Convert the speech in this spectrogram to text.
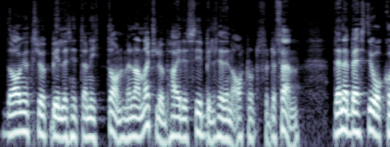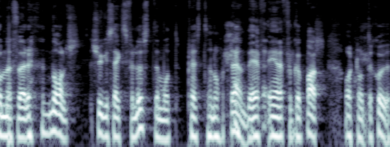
dagens klubb bildades 1919, men en annan klubb, Hyde FC, bildades 1845. Den är bäst i år kommer för 0-26 förlusten mot Preston North End. Det är en FA Cup-match 1887.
